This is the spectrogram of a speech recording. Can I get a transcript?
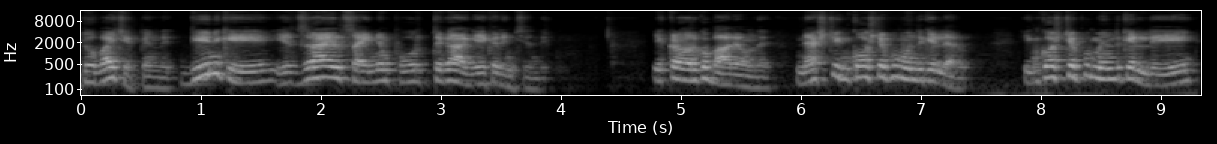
దుబాయ్ చెప్పింది. దీనికి ఇజ్రాయెల్ సైన్యం పూర్తిగా అంగీకరించింది. ఇక్కడ వరకు బాగానే ఉంది. నెక్స్ట్ ఇంకో స్టెప్ ముందుకెళ్ళారు. ఇంకో స్టెప్ ముందుకెళ్ళి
